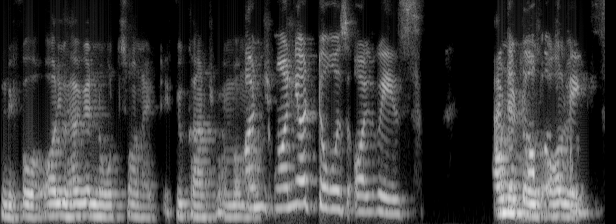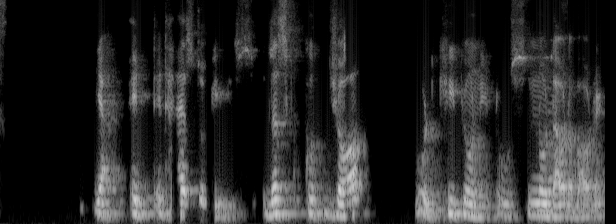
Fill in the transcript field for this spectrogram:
before, or you have your notes on it if you can't remember On much. on your toes always, On your toes always. things. Yeah, it, it has to be. This good job would keep you on your toes, no Yes. doubt about it.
